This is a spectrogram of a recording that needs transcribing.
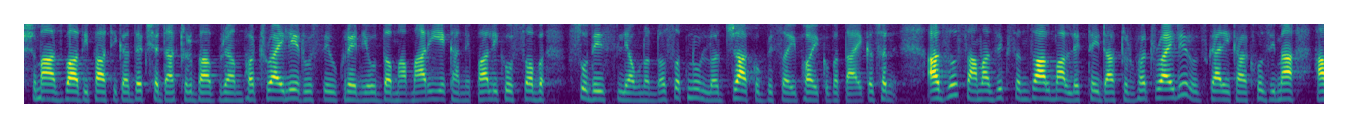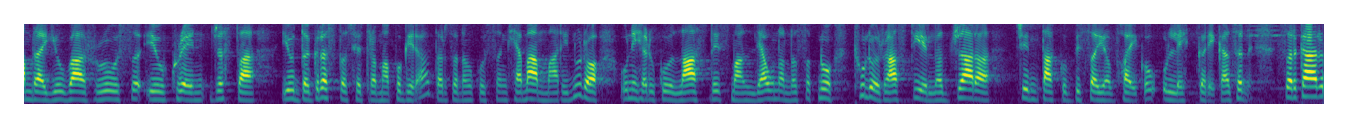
समाजवादी पार्टीका अध्यक्ष डाक्टर बाबुराम भट्टराईले रुस युक्रेन युद्धमा मारिएका नेपालीको सब स्वदेश ल्याउन नसक्नु लज्जाको विषय भएको बताएका छन्। आज सामाजिक सञ्जालमा लेख्दै डाक्टर भट्टराईले रोजगारीका खोजीमा हाम्रा युवा रुस युक्रेन जस्ता युद्धग्रस्त क्षेत्रमा पुगेर दर्जनौको सङ्ख्यामा मारिनु र उनीहरूको लास देशमा ल्याउन नसक्नु ठूलो राष्ट्रिय लज्जा र चिन्ताको विषय भएको उल्लेख गरेका छन्। सरकार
